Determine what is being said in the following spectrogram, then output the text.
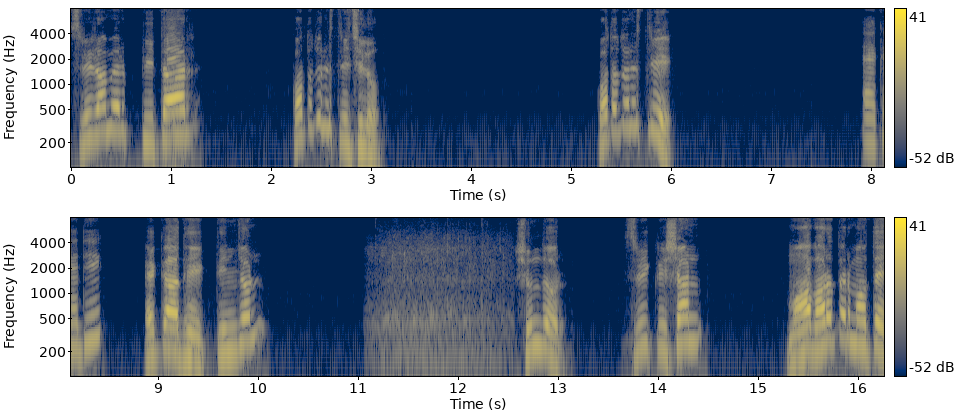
শ্রীরামের পিতার কতজন স্ত্রী ছিল? কতজন স্ত্রী? একাধিক। একাধিক। তিনজন? সুন্দর। শ্রীকৃষ্ণ মহাভারতের মতে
